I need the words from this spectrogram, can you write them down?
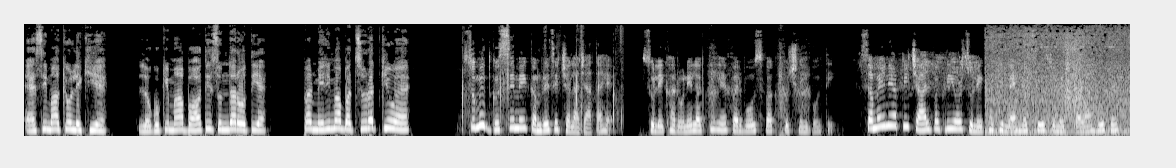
ऐसी माँ क्यों लिखी है। लोगों की माँ बहुत ही सुंदर होती है, पर मेरी माँ बदसूरत क्यों है? सुमित गुस्से में कमरे से चला जाता है। सुलेखा रोने लगती है, पर वो उस वक्त कुछ नहीं बोलती। समय ने अपनी चाल पकड़ी और सुलेखा की मेहनत से सुमित बड़ा होकर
